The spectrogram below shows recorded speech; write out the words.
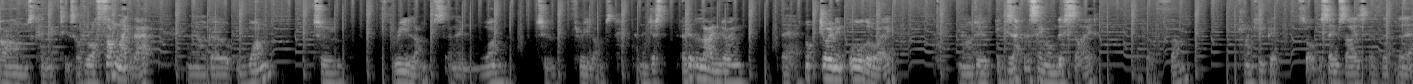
arms connecting. So I'll draw a thumb like that, and then I'll go one, two, three lumps, and then one, two, three lumps, and then just a little line going there, not joining all the way. And I'll do exactly the same on this side. I'll draw a thumb, try and keep it sort of the same size as that there.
